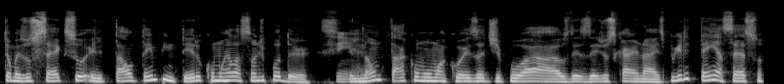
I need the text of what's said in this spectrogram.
Então, mas o sexo, ele tá o tempo inteiro como relação de poder. sim. Ele é. não tá como uma coisa tipo, ah, os desejos carnais. Porque ele tem acesso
